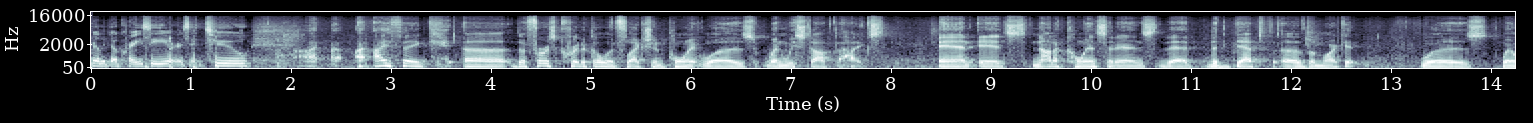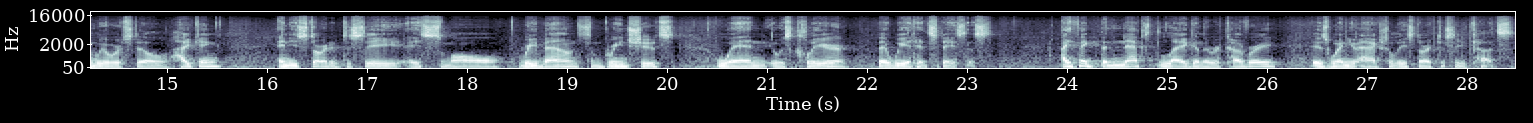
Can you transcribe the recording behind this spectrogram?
really go crazy, or is it two? I, I, I think uh, the first critical inflection point was when we stopped the hikes. And it's not a coincidence that the depth of the market was when we were still hiking and you started to see a small rebound, some green shoots, when it was clear that we had hit stasis. I think the next leg in the recovery is when you actually start to see cuts.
